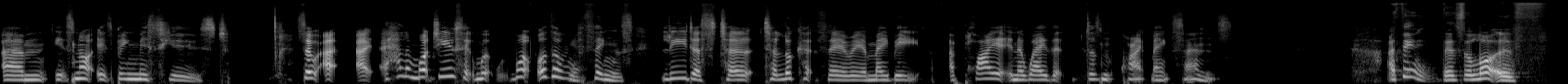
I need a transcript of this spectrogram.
um, it's not it's being misused so I, I, helen what do you think what other yeah. things lead us to to look at theory and maybe apply it in a way that doesn't quite make sense i think there's a lot of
